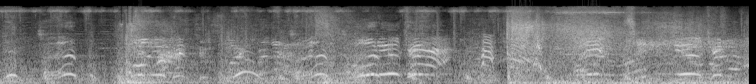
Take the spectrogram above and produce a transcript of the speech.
交流拳交流拳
